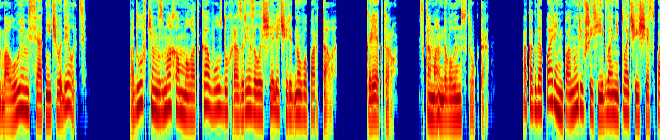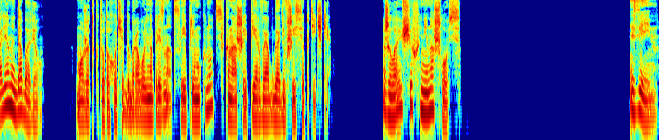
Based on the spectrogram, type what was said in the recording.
Балуемся от нечего делать». Под ловким взмахом молотка воздух разрезала щель очередного портала. «К ректору», — скомандовал инструктор. А когда парень, понурившись, едва не плача исчез с поляны, добавил. «Может, кто-то хочет добровольно признаться и примкнуть к нашей первой обгадившейся птичке?» Желающих не нашлось. Зейн.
